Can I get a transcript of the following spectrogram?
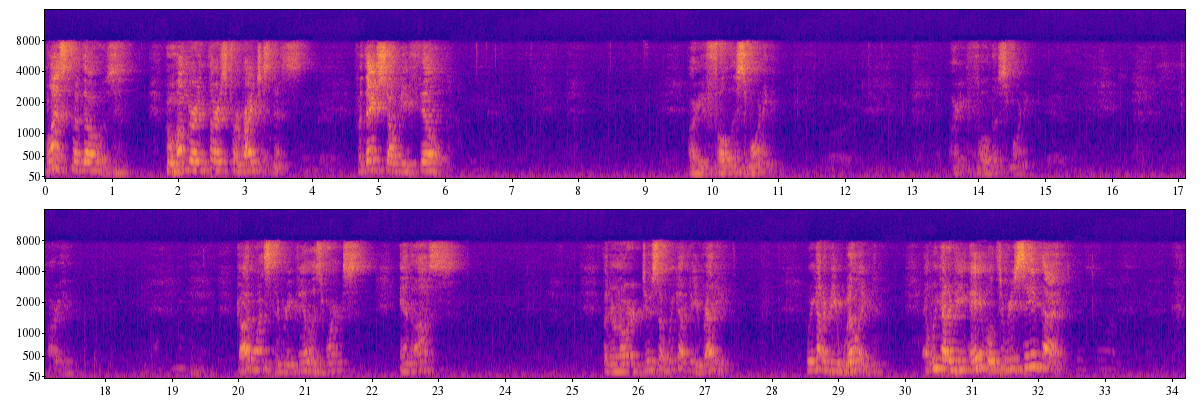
Blessed are those who hunger and thirst for righteousness, for they shall be filled. Are you full this morning? Are you full this morning? Are you? God wants to reveal his works in us. But in order to do so, we got to be ready. We got to be willing and we got to be able to receive that.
